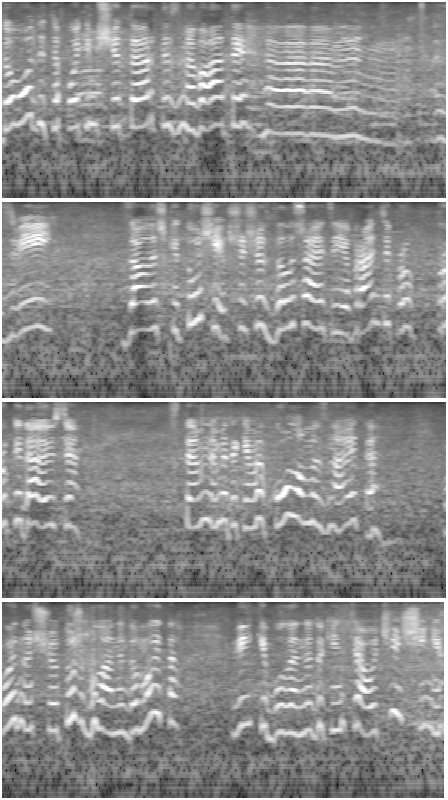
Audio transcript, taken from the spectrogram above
доводиться потім ще терти, змивати е, звій, залишки туші. Якщо щось залишається, я вранці прокидаюся з темними такими колами, знаєте. Видно, що туш була недомита, віки були не до кінця очищені.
